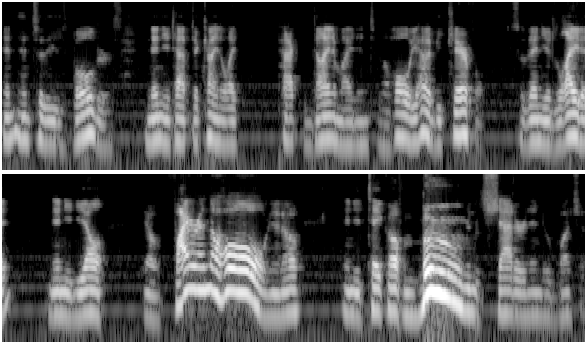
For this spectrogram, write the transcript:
in, into these boulders. And then you'd have to kind of like pack the dynamite into the hole. You had to be careful. So then you'd light it, and then you'd yell, you know, fire in the hole, you know. Then you'd take off and boom, and shatter it into a bunch of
